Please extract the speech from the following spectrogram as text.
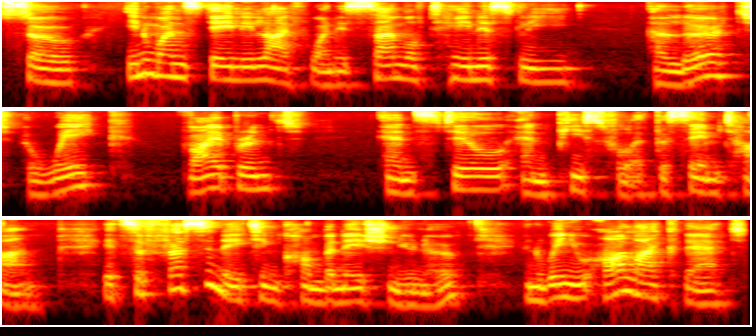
So, in one's daily life, one is simultaneously alert, awake, vibrant, and still and peaceful at the same time. It's a fascinating combination, you know. And when you are like that,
